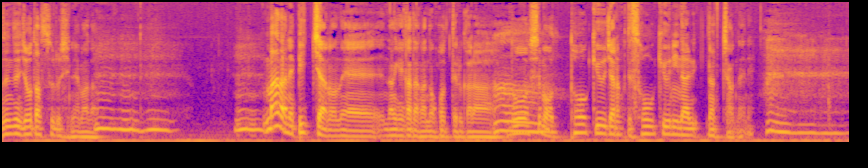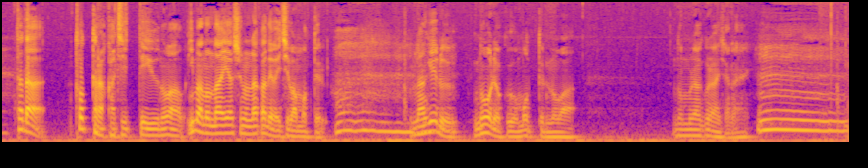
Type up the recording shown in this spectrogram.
全然上達するしね、まだ。まだね、ピッチャーのね、投げ方が残ってるから、ーどうしても投球じゃなくて送球になりなっちゃうんだよね。うん。ただ、取ったら勝ちっていうのは、今の内野手の中では一番持ってる。うん。投げる能力を持ってるのは、野村ぐらいじゃない？うん。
